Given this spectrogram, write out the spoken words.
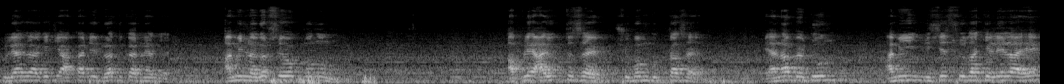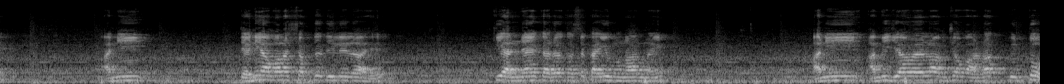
खुल्या जागेची आकारणी रद्द करण्यात येईल. आम्ही नगरसेवक म्हणून आपले आयुक्त साहेब शुभम गुप्ता साहेब यांना भेटून आम्ही निषेधसुद्धा केलेला आहे आणि त्यांनी आम्हाला शब्द दिलेला आहे की अन्यायकारक असं काही होणार नाही. आणि आम्ही ज्या वेळेला आमच्या वार्डात फिरतो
